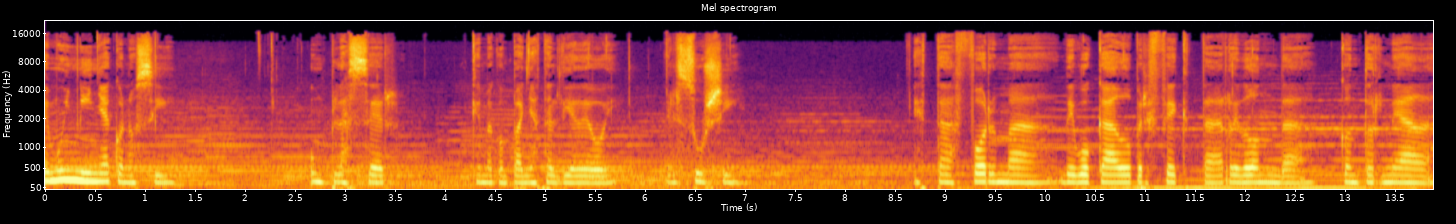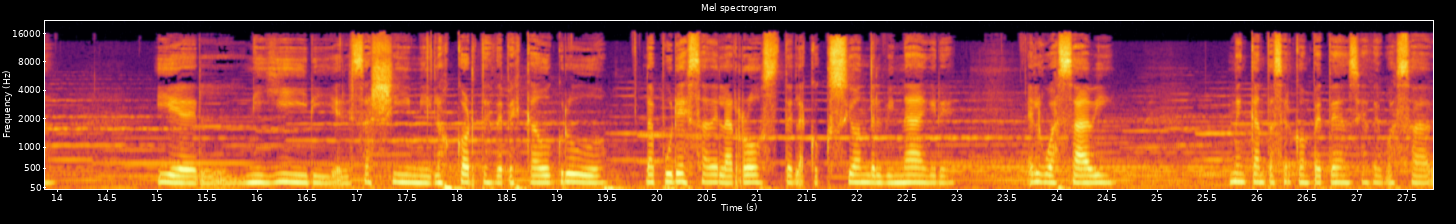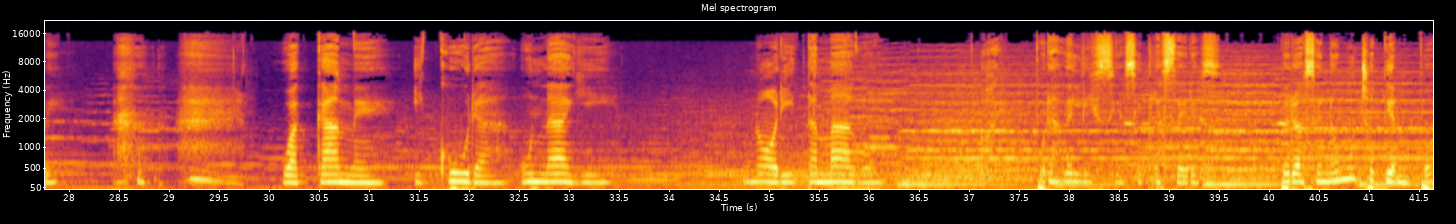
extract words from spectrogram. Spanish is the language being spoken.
De muy niña conocí un placer que me acompaña hasta el día de hoy, el sushi. Esta forma de bocado perfecta, redonda, contorneada. Y el nigiri, el sashimi, los cortes de pescado crudo, la pureza del arroz, de la cocción del vinagre, el wasabi. Me encanta hacer competencias de wasabi. wakame, ikura, unagi, nori, tamago. Ay, puras delicias y placeres. Pero hace no mucho tiempo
